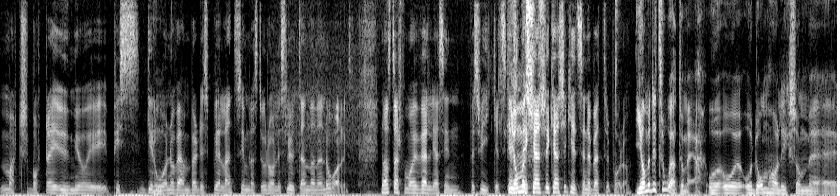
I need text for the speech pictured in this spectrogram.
match borta i Umeå i pissgrå Mm. november det spelar inte så himla stor roll i slutändan ändå. Liksom. Någonstans får man ju välja sin besvikelse. Ja, Kanske, men det, kanske, det kanske kidsen är bättre på då. Ja men det tror jag att de är. Och, och, och de har liksom eh,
